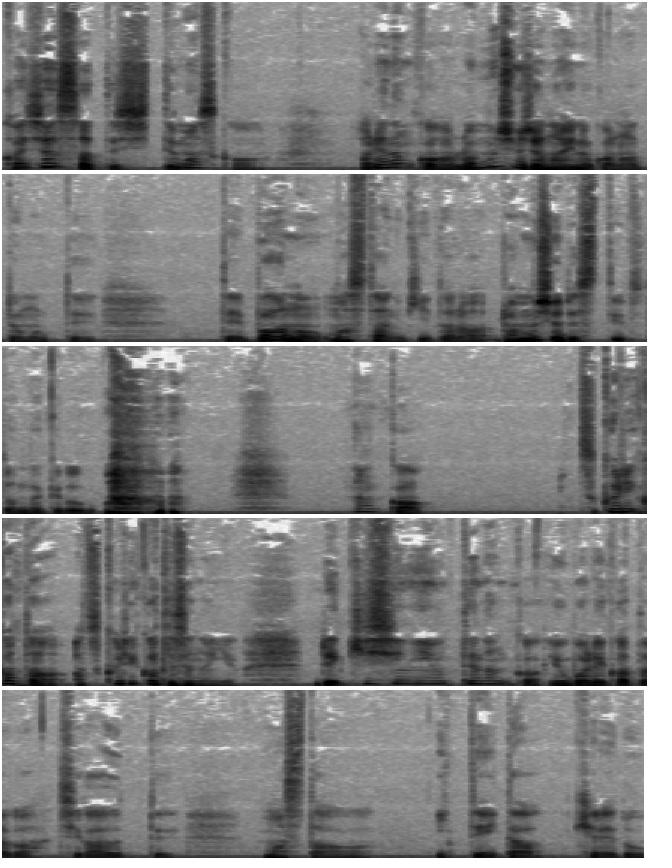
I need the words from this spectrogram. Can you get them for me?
カシャサって知ってますか？あれなんかラム酒じゃないのかなって思って。でバーのマスターに聞いたら「ラム酒です」って言ってたんだけど。なんか作り方あ作り方じゃないや。歴史によってなんか呼ばれ方が違うってマスターは言っていたけれど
